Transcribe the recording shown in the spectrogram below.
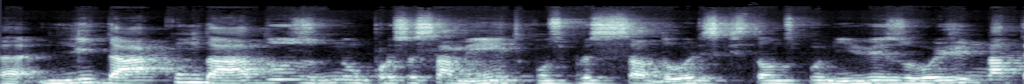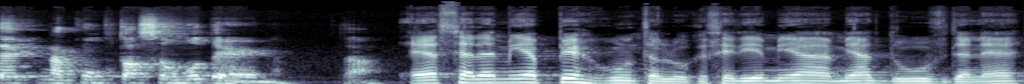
uh, lidar com dados no processamento, com os processadores que estão disponíveis hoje na, na computação moderna. Tá. Essa era a minha pergunta, Lucas, seria a minha, minha dúvida, né?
